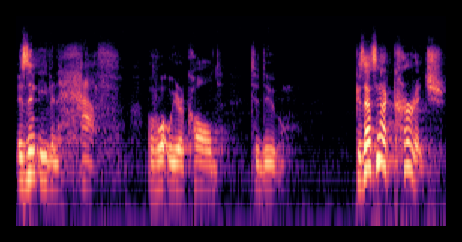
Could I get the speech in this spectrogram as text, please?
isn't even half of what we are called to do. Because that's not courage.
